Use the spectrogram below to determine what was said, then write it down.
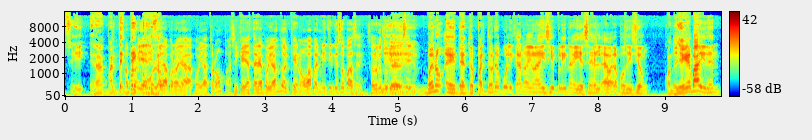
Sí, es una parte No, pero de Jennifer color. apoya, apoya a Trump, así que ella estaría apoyando el que no va a permitir que eso pase. ¿Eso es lo que tú Eh, quieres decir? Bueno, eh, dentro del Partido Republicano hay una disciplina y esa es la, la posición. Cuando llegue Biden,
